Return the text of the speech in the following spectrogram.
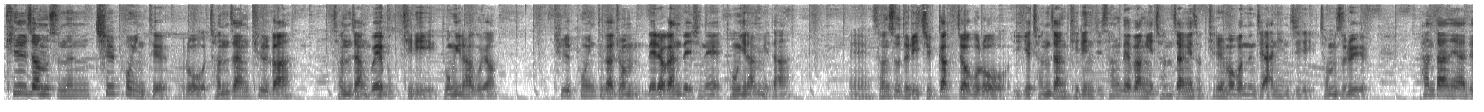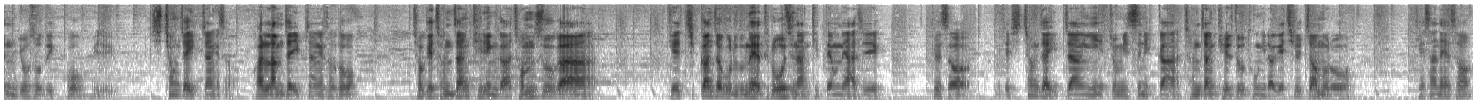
kill 점수는 7포인트로 전장 kill과 전장 외부 kill이 동일하고요. kill 포인트가 좀 내려간 대신에 동일합니다. 예, 선수들이 즉각적으로 이게 전장 kill인지 상대방이 전장에서 kill을 먹었는지 아닌지 점수를 판단해야 되는 요소도 있고 시청자 입장에서 관람자 입장에서도 저게 전장 킬인가 점수가 이렇게 직관적으로 눈에 들어오진 않기 때문에 아직 그래서 이제 시청자 입장이 좀 있으니까 전장 킬도 동일하게 7점으로 계산해서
